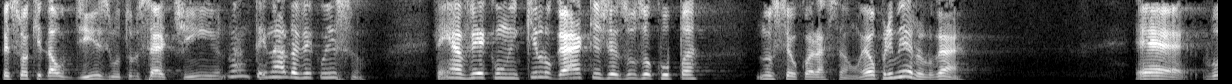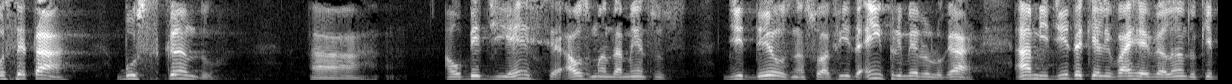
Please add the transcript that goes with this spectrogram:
pessoa que dá o dízimo, tudo certinho. Não, não tem nada a ver com isso. Tem a ver com em que lugar que Jesus ocupa no seu coração. É o primeiro lugar. É você está buscando a, a obediência aos mandamentos de Deus na sua vida em primeiro lugar à medida que ele vai revelando o que,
